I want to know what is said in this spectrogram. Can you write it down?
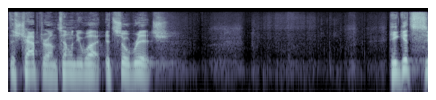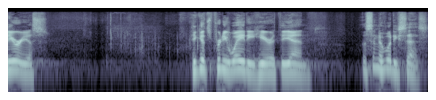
This chapter, I'm telling you what, it's so rich. He gets serious. He gets pretty weighty here at the end. Listen to what he says.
